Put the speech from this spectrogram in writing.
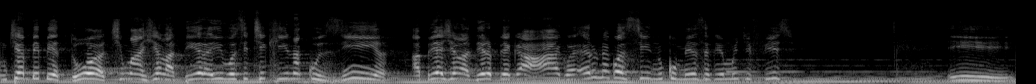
não tinha bebedor, tinha uma geladeira aí, você tinha que ir na cozinha, abrir a geladeira, pegar água. Era um negócio assim, no começo ali, muito difícil. E,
